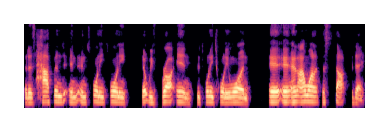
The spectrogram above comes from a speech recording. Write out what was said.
that has happened in, in 2020 that we've brought in to 2021. And, and I want it to stop today.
